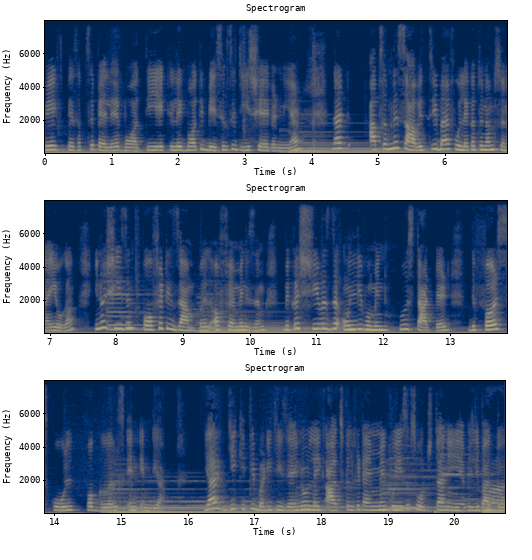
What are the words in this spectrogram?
पे सबसे पहले बहुत ही एक लाइक बहुत ही बेसिक सी चीज़ शेयर करनी है दैट आप सबने सावित्री बाय फुले का तो नाम सुना ही होगा. You know she is an perfect example of feminism because she was the only women who started the first school for girls in India यार ये कितनी बड़ी चीज़ है यू नो लाइक आजकल के टाइम में कोई ये सब सोचता नहीं है पहली बात तो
